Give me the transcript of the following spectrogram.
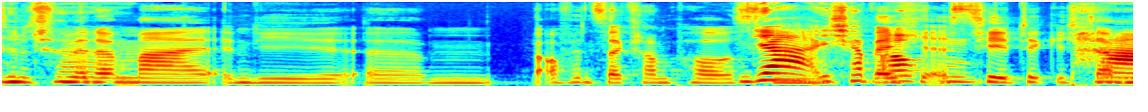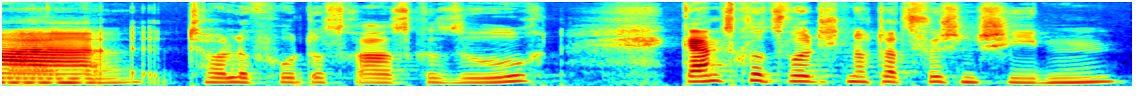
Müssen wir total. da mal in die ähm, auf Instagram posten, Ja, ich habe welche auch ein Ästhetik ich da paar meine. tolle Fotos rausgesucht. Ganz kurz wollte ich noch dazwischen schieben.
